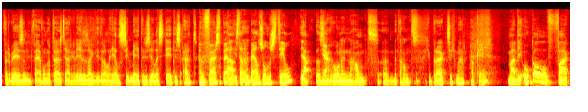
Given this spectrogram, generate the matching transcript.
verwezen. 500.000 jaar geleden zag die er al heel symmetrisch, heel esthetisch uit. een vuistbijl, Ah, is dat een bijl zonder steel? Ja, dat is Ja. gewoon in de hand, eh, met de hand gebruikt, zeg maar. Oké. Maar die ook al vaak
